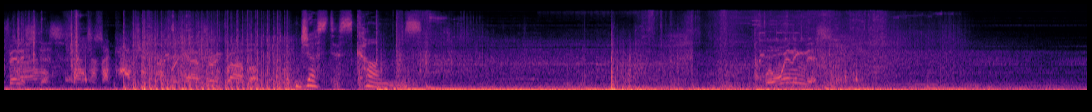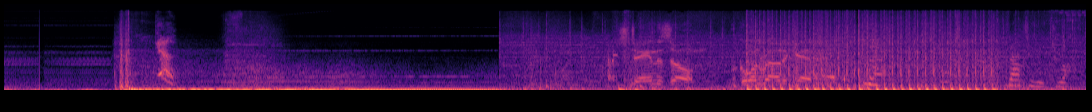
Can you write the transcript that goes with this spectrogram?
Finish this. Sensors are capturing We're capturing Bravo. Justice comes. We're winning this. Stay in the zone. We're going round again. Battery dropped.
